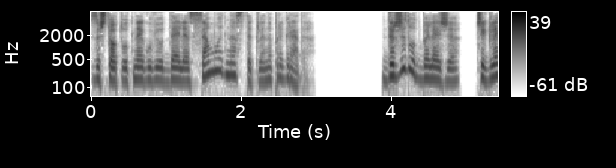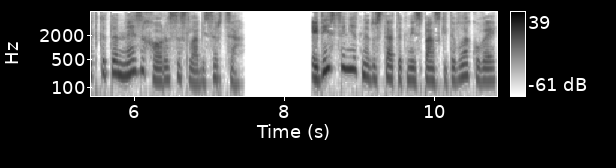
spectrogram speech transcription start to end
защото от него ви отделя само една стъклена преграда. Държа да отбележа, че гледката не е за хора с слаби сърца. Единственият недостатък на испанските влакове е,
